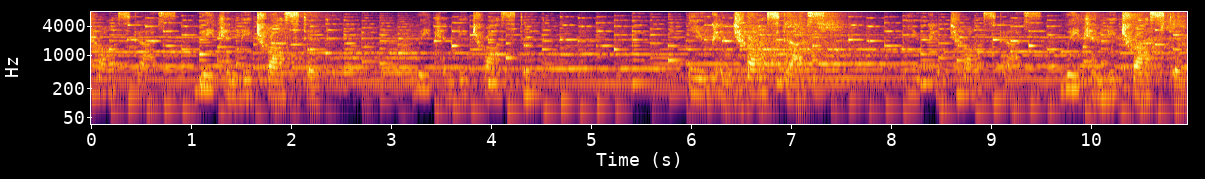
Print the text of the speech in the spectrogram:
Trust us. We can be trusted. We can be trusted. You can trust us. You can trust us. We can be trusted.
